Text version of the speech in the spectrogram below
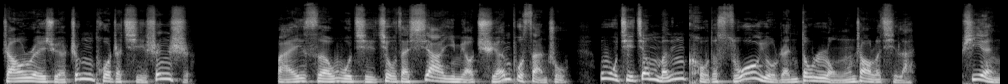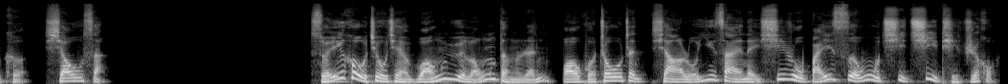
张瑞雪挣脱着起身时。白色雾气就在下一秒全部散出，雾气将门口的所有人都笼罩了起来，片刻消散。随后就见王玉龙等人，包括周震、夏洛伊在内，吸入白色雾气气体之后，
